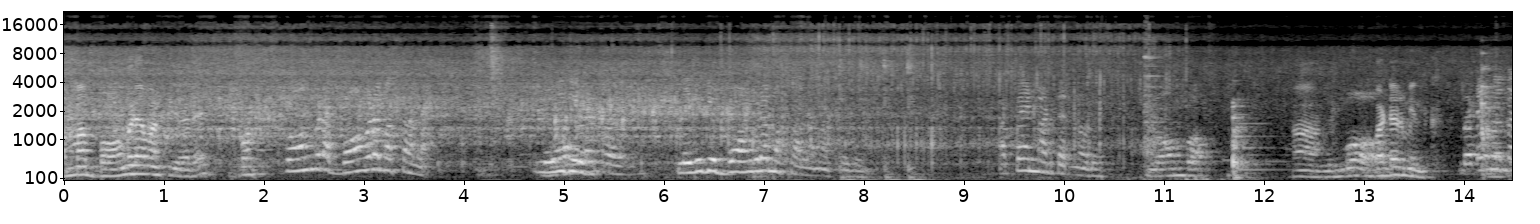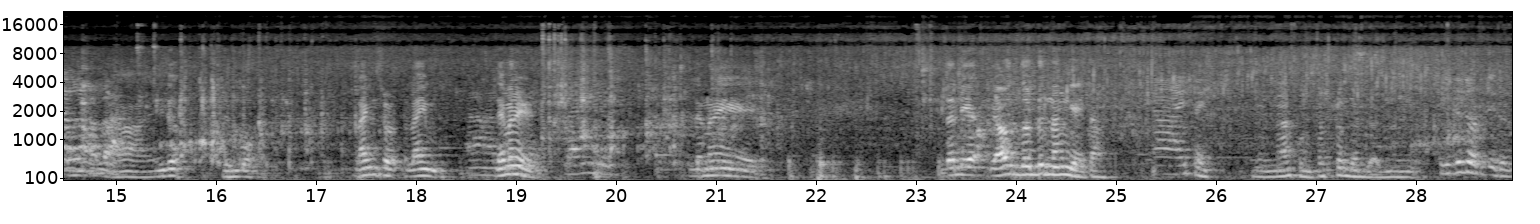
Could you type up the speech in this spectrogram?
ಅಮ್ಮ ಬಾಂಬಡೆ ಮಾಡ್ತಿದ್ದಾರೆ. ಬಾಂಗುಡ ಬಾಂಗುಡ ಮಸಾಲ. ಲೆವಿಗೆ ಲೆವಿಗೆ ಬಾಂಗುಡ ಮಸಾಲ ಮಾಡ್ತದೆ ಅಪ್ಪ ಏನು ಮಾಡ್ತಾರೆ ನೋಡು? ಬಟರ್ ಮಿಲ್ಕ್. ಬಟರ್ ಮಿಲ್ಕ್ ಅಲ್ಲ ಹಾಂ ಇದು ಲಿಂಬೋ. Lime so lime. Lemonade. Lemonade. ಇದರಲ್ಲಿ ಯಾವ್ದು ದೊಡ್ಡದು ನಂಗೆ ಆಯ್ತಾ? ಆಯ್ತು ಆಯ್ತಾಯ್ತು. ನಾಲ್ಕು ಫಸ್ಟ್ ಒಂದು ದೊಡ್ಡ ಇದು ರಾಯಲ್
